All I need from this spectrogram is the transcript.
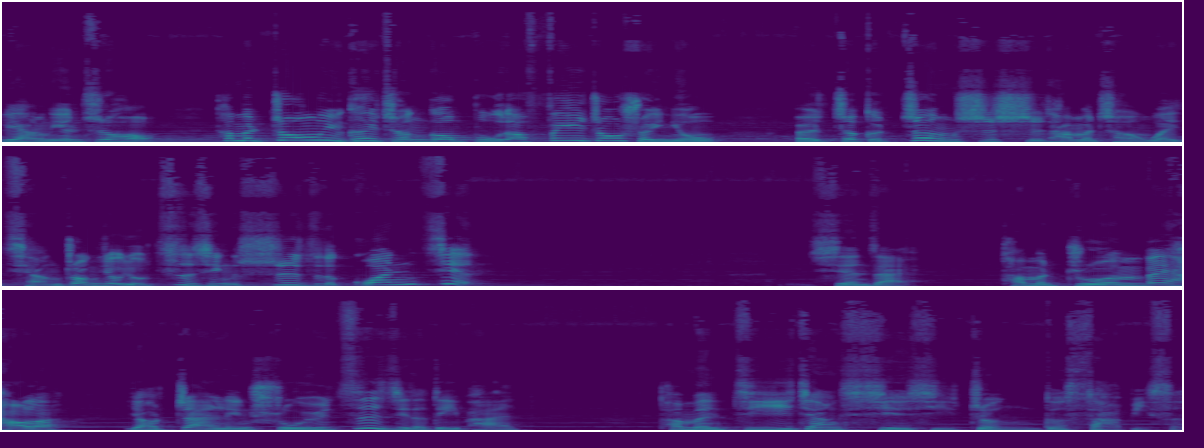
两年之后，他们终于可以成功捕到非洲水牛，而这个正是使他们成为强壮又有自信的狮子的关键。现在，他们准备好了，要占领属于自己的地盘，他们即将血洗整个萨比森。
